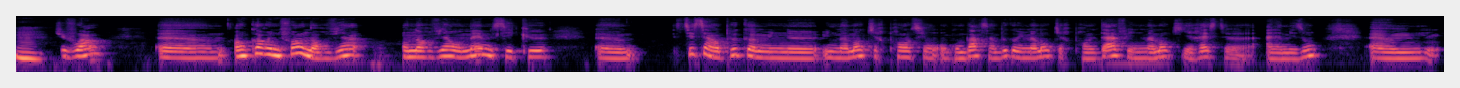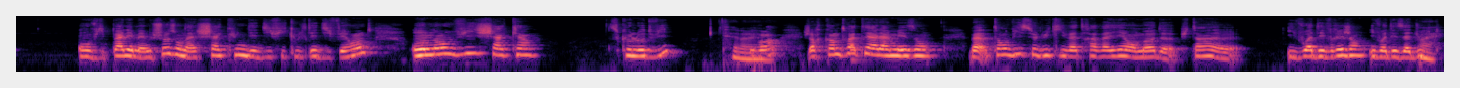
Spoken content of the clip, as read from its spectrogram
Mmh. Tu vois? Encore une fois, on en revient, on en revient au même, c'est que c'est un peu comme une, une, maman qui reprend, si on, compare, c'est un peu comme une maman qui reprend le taf et une maman qui reste à la maison. on vit pas les mêmes choses, on a chacune des difficultés différentes, on envie chacun ce que l'autre vit. C'est vrai. Tu vois Genre, quand toi, tu es à la maison, ben, t'envies celui qui va travailler en mode, putain, il voit des vrais gens, il voit des adultes.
